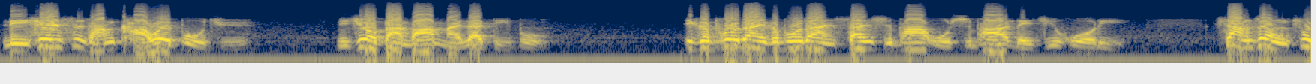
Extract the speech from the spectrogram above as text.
领先市场卡位布局，你就有办法买在底部，一个波段一个波段，三十趴、五十趴累积获利。像这种做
